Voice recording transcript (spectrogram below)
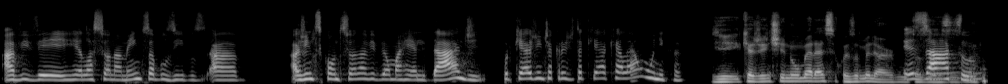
a viver relacionamentos abusivos. A, a gente se condiciona a viver uma realidade porque a gente acredita que aquela é a única. E que a gente não merece coisa melhor. Exato. vezes, né?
